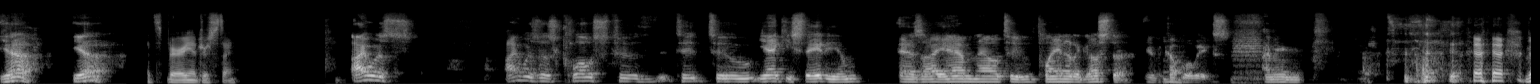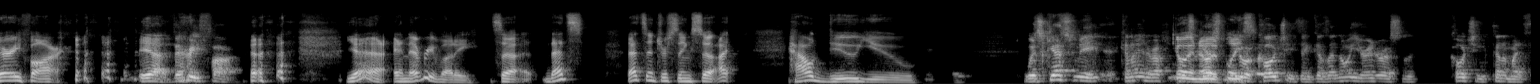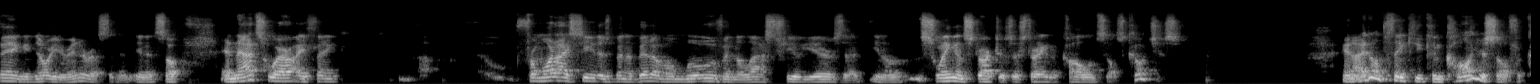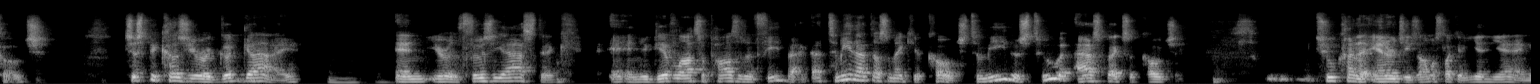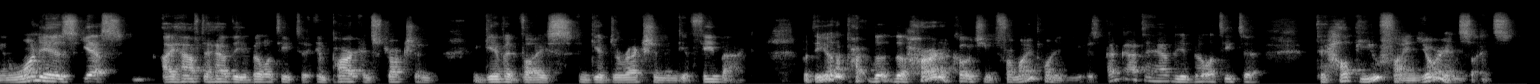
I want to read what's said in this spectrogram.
Yeah, yeah, it's very interesting. I was I was as close to, to, to Yankee Stadium as I am now to playing at Augusta in a couple of weeks. I mean, very far. yeah, very far. yeah, and everybody. So that's that's interesting. So I how do you which gets me can I interrupt you? Oh, no, gets me to a coaching thing because I know you're interested in coaching is kind of my thing and you know you're interested in, in it. So and that's where I think from what I see, there's been a bit of a move in the last few years that, you know, swing instructors are starting to call themselves coaches. And I don't think you can call yourself a coach just because you're a good guy mm-hmm. and you're enthusiastic and you give lots of positive feedback. That to me, that doesn't make you a coach. To me, there's two aspects of coaching two kind of energies, almost like a yin yang. And one is, yes, I have to have the ability to impart instruction, give advice, and give direction and give feedback. But the other part, the, the heart of coaching, from my point of view, is I've got to have the ability to, to help you find your insights,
